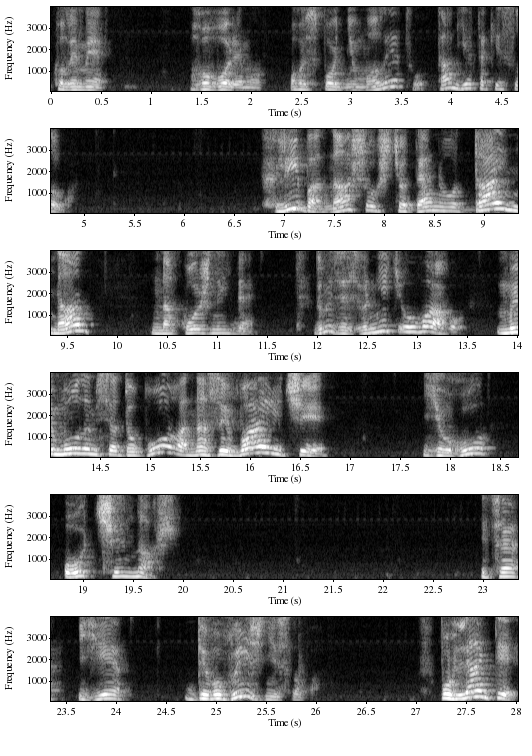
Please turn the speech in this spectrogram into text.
Коли ми говоримо Господню молитву, там є такі слова. Хліба нашого щоденного дай нам на кожний день. Друзі, зверніть увагу, ми молимося до Бога, називаючи Його Отче наш. І це є дивовижні слова. Погляньте,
